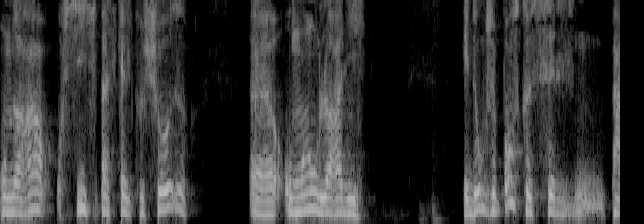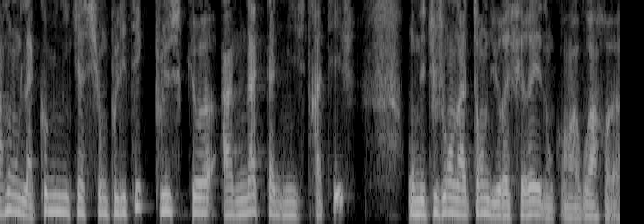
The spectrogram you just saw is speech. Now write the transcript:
on aura, s'il se passe quelque chose, euh, au moins on l'aura dit. Et donc je pense que c'est, pardon, de la communication politique plus qu'un acte administratif. On est toujours en attente du référé, donc on va voir euh,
